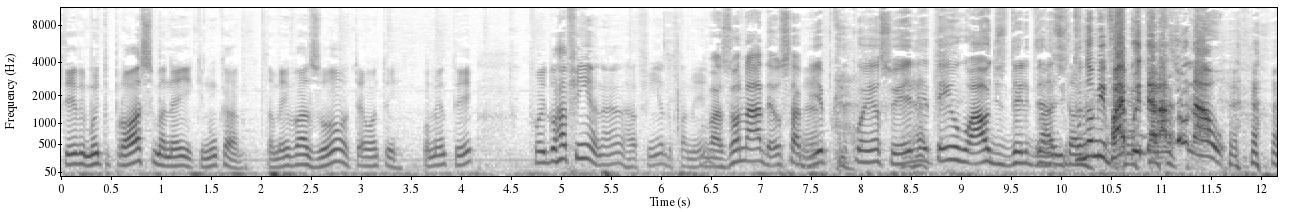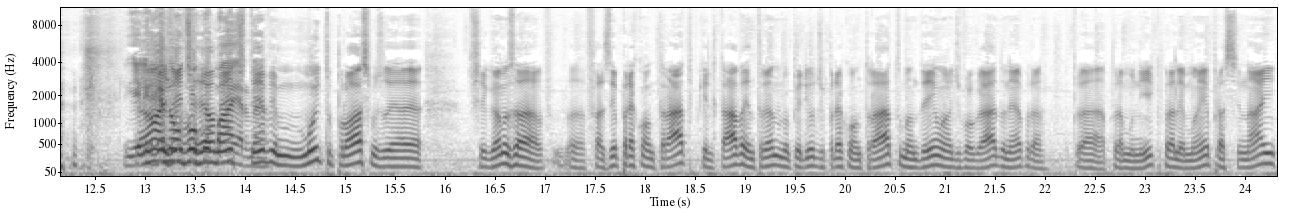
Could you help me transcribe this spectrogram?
teve muito próxima, né? E que nunca também vazou, até ontem comentei, foi do Rafinha, né? Rafinha do Flamengo. Vazou nada, eu sabia É. porque conheço ele e tenho áudios dele dizendo Ah, assim: então- tu não me vai pro Internacional! e ele Então, a gente renovou com o realmente Bayern, né? esteve muito próximos. é, chegamos a, a fazer pré-contrato, porque ele estava entrando no período de pré-contrato. Mandei um advogado né, para Munique, para Alemanha, para assinar. E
